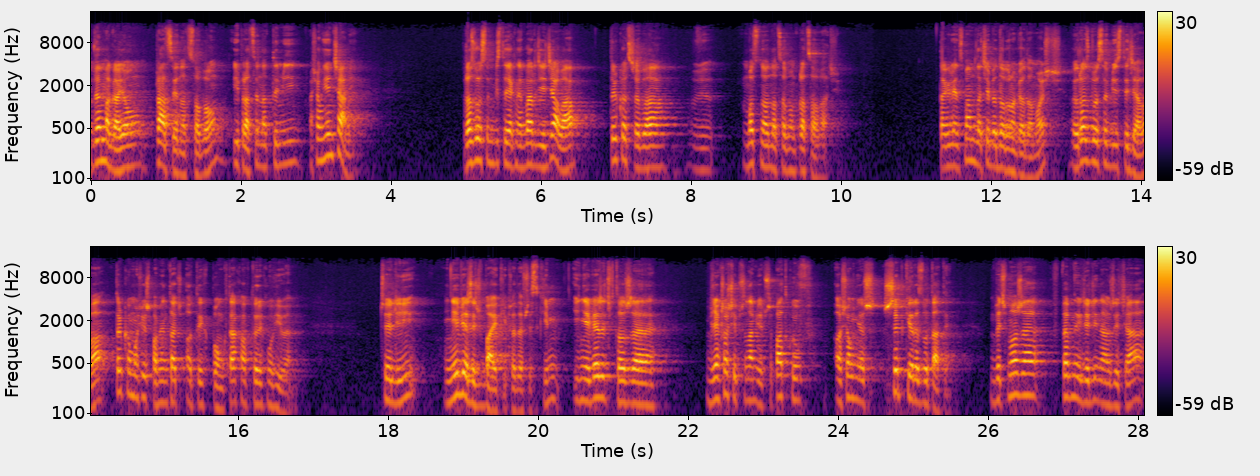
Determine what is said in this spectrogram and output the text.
wymagają pracy nad sobą i pracy nad tymi osiągnięciami. Rozwój osobisty jak najbardziej działa, tylko trzeba y, mocno nad sobą pracować. Tak więc mam dla Ciebie dobrą wiadomość. Rozwój osobisty działa, tylko musisz pamiętać o tych punktach, o których mówiłem. Czyli nie wierzyć w bajki przede wszystkim i nie wierzyć w to, że w większości przynajmniej przypadków osiągniesz szybkie rezultaty. Być może w pewnych dziedzinach życia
